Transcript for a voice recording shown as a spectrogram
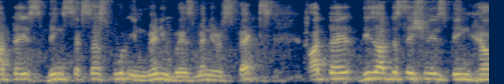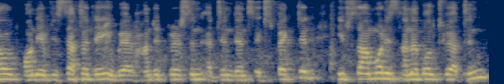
Adda is being successful in many ways, many respects. Adda, this Adda session is being held on every Saturday where 100% attendance expected. If someone is unable to attend,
